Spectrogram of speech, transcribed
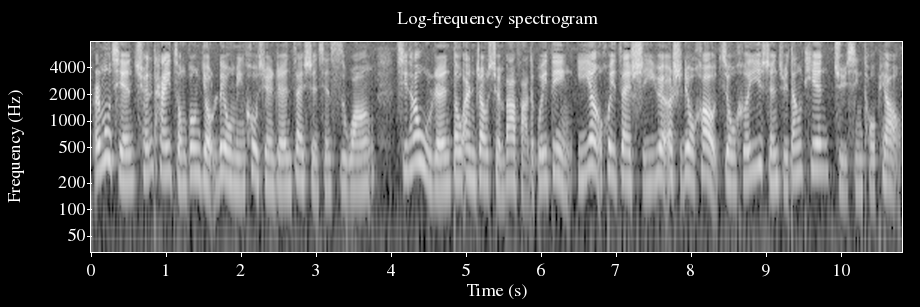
而目前全台总共有六名候选人在选前死亡，其他五人都按照选罢法的规定，一样会在十一月二十六号九合一选举当天举行投票。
